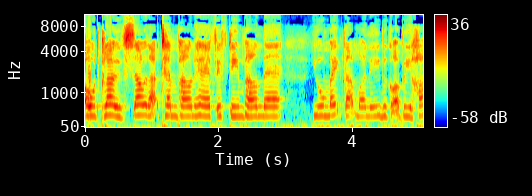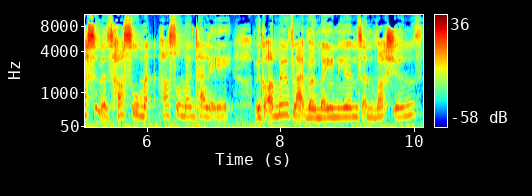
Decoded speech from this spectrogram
old clothes. Sell that ten pound here, fifteen pound there you'll make that money. We gotta be hustlers, hustle, hustle mentality. We gotta move like Romanians and Russians.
